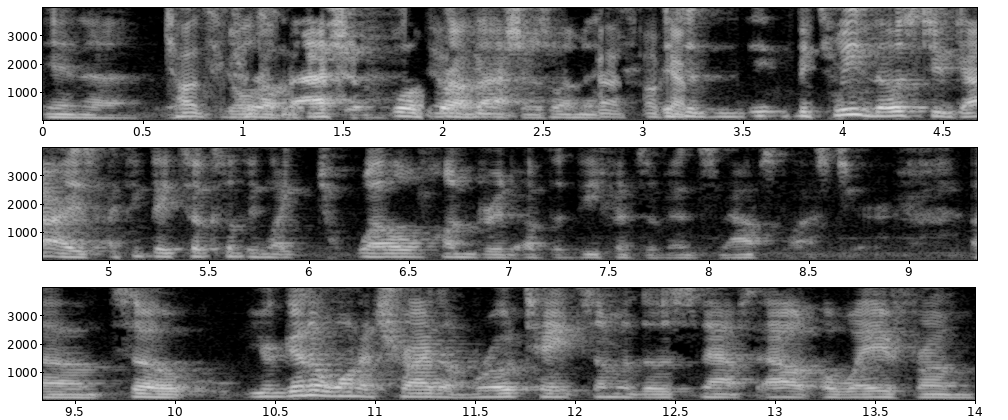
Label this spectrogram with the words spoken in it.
in uh, Chauncey Terrell Basham. Well, Terrell Basham is what I meant. Okay. It, between those two guys, I think they took something like 1,200 of the defensive end snaps last year. Um, so you're going to want to try to rotate some of those snaps out away from.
